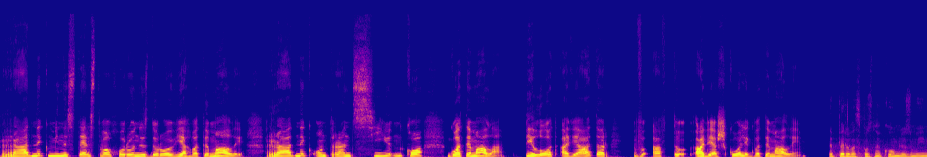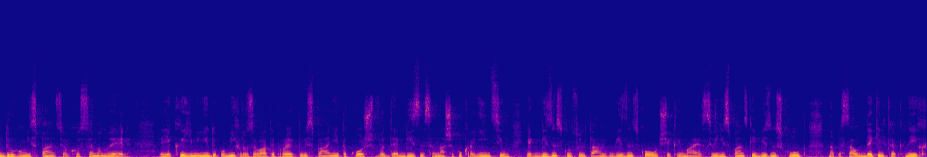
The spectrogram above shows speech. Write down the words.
радник Міністерства охорони здоров'я Гватемали, радник Онтрансінко Гватемала, пілот-авіатор в авто... авіашколі Гватемали. Тепер вас познайомлю з моїм другом іспанцем Хосе Мануель, який мені допоміг розвивати проекти в Іспанії. Також веде бізнеси наших українців як бізнес-консультант, бізнес-коуч, який має свій іспанський бізнес-клуб, написав декілька книг.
